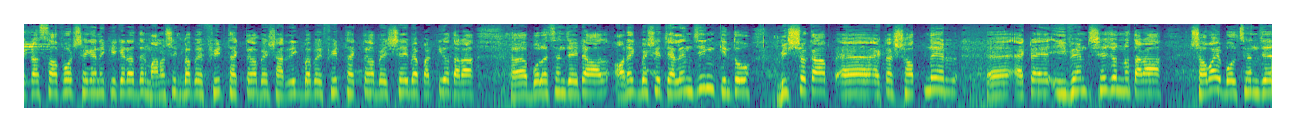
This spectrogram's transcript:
একটা সফর সেখানে ক্রিকেটারদের মানসিকভাবে ফিট থাকতে হবে, শারীরিকভাবে ফিট থাকতে হবে, সেই ব্যাপারটিও তারা বলেছেন যে এটা অনেক বেশি চ্যালেঞ্জিং কিন্তু বিশ্বকাপ একটা স্বপ্নের একটা ইভেন্ট সেজন্য তারা সবাই বলছেন যে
